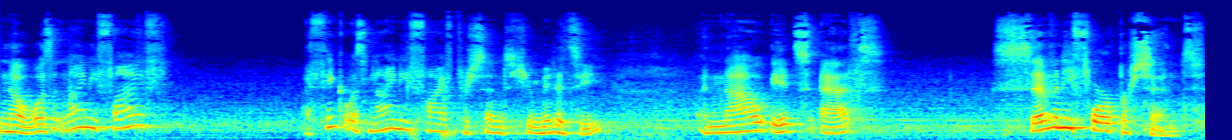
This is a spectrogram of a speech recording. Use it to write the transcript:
No, was it 95? I think it was 95% humidity. And now it's at 74%.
